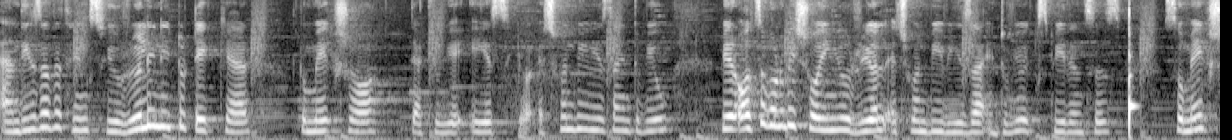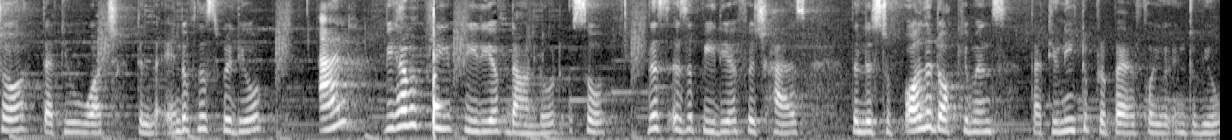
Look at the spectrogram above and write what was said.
and these are the things you really need to take care to make sure that you ace your H1B visa interview. We are also going to be showing you real H1B visa interview experiences. So make sure that you watch till the end of this video. And we have a free PDF download. So this is a PDF which has the list of all the documents that you need to prepare for your interview.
